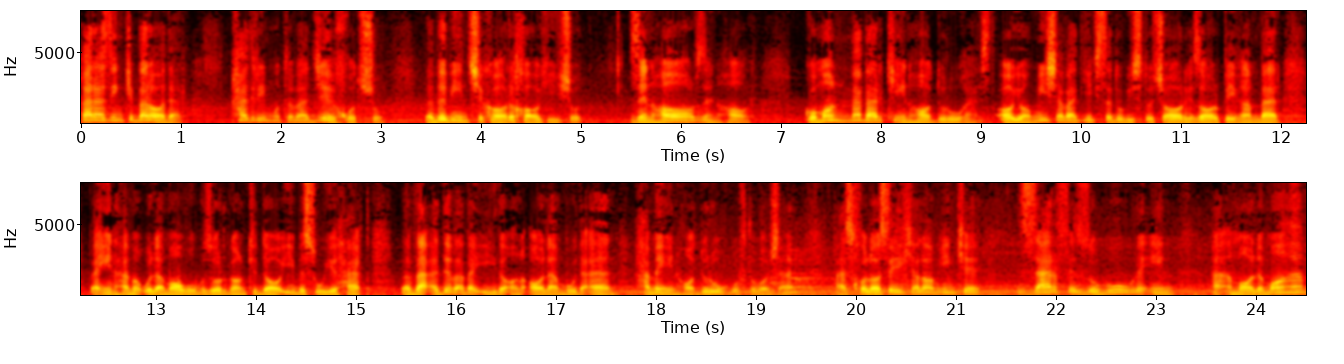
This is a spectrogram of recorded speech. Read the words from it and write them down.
غیر از این که برادر قدری متوجه خود شو و ببین چه کار خواهی شد. زنهار زنهار. گمان مبر که اینها دروغ است. آیا می شود 124 هزار پیغمبر و این همه علما و بزرگان که دایی به سوی حق و وعده و وعید آن عالم بودن همه اینها دروغ گفته باشند؟ پس خلاصه کلام این که ظرف ظهور این اعمال ما هم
